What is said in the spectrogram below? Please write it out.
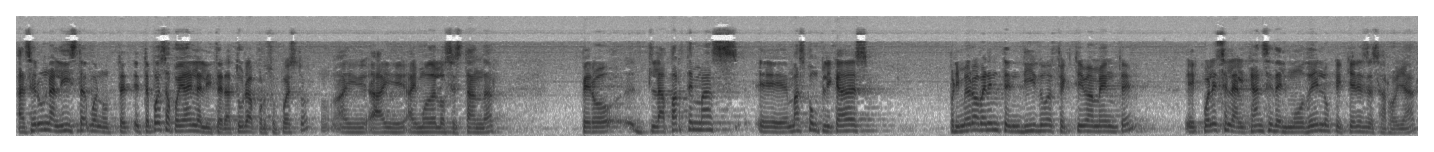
hacer una lista, bueno, te, puedes apoyar en la literatura, por supuesto, hay modelos estándar, pero la parte más, eh, más complicada es primero haber entendido efectivamente eh, cuál es el alcance del modelo que quieres desarrollar,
